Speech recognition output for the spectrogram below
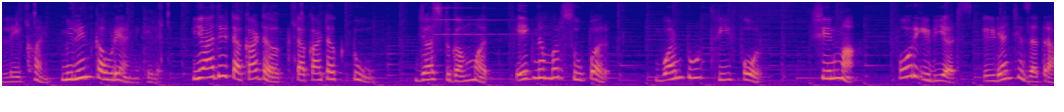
लेखन मिलिंद कवडे यांनी केलंय. याआधी टकाटक टकाटक टू जस्ट गंमत एक number super one two three four शिन्मा फोर इडियट्स एड्यांची जत्रा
